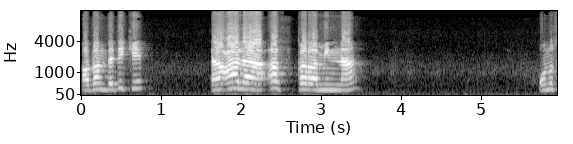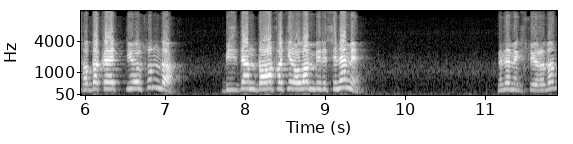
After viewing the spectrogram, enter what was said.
adam dedi ki e'ala afkara minna onu sadaka et diyorsun da bizden daha fakir olan birisine mi? Ne demek istiyor adam?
